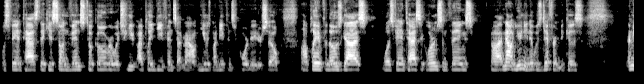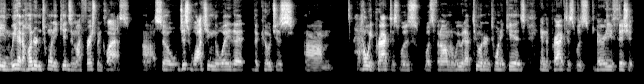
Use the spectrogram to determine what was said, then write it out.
was fantastic. His son Vince took over, which he I played defense at Mount, and he was my defensive coordinator. So uh, playing for those guys was fantastic. Learned some things uh, at Mount Union, it was different because, I mean, we had 120 kids in my freshman class. Uh, so just watching the way that the coaches, um, how we practiced was was phenomenal. We would have 220 kids, and the practice was very efficient.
